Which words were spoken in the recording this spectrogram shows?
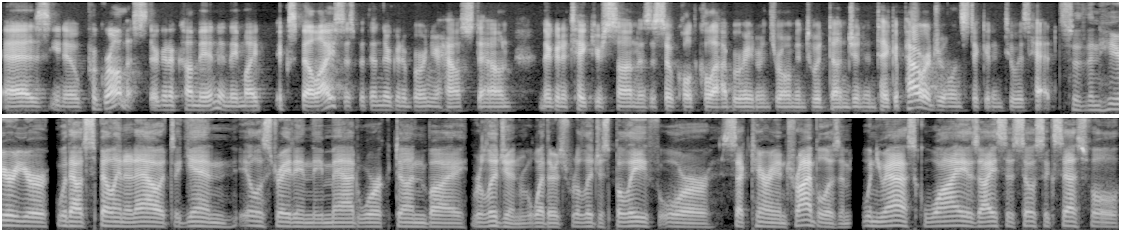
as you know pogromists. They're going to come in and they might expel ISIS, but then they're going to burn your house down and they're going to take your son as a so-called collaborator and throw him into a dungeon and take a power drill and stick it into his head. So then here you're, without spelling it out, again illustrating the mad work done by religion, whether it's religious belief or sectarian tribalism. When you ask why is ISIS so successful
